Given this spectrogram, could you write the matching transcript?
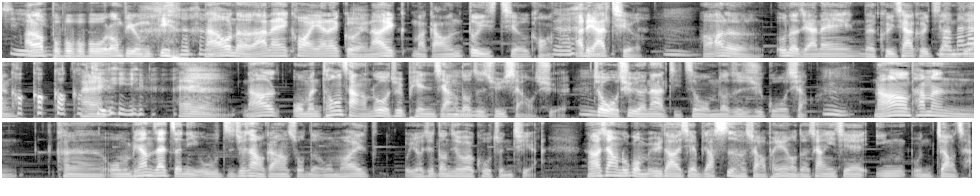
是。啊，然后噗噗噗噗拢比阮紧，然后呢，安尼看伊安尼过，然后伊嘛甲阮对笑看，对。啊，伫遐笑，嗯，吼，啊，就阮就是安尼，就开车开一慢慢来点哎 然后我们通常如果去偏乡，嗯都是去小学，嗯。就我去的那几次，我们都是去国小，嗯。然后他们可能我们平常只在整理物资，就像我刚刚说的，我们会有些东西会库存起来。然后像如果我们遇到一些比较适合小朋友的，像一些英文教材，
